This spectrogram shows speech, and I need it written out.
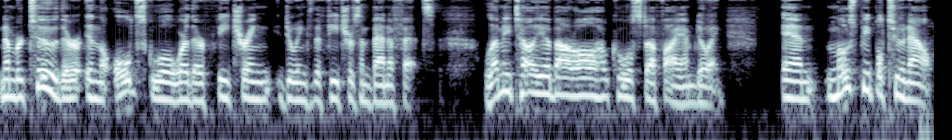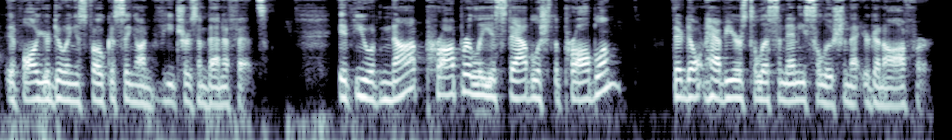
Number two, they're in the old school where they're featuring, doing the features and benefits. Let me tell you about all how cool stuff I am doing. And most people tune out if all you're doing is focusing on features and benefits. If you have not properly established the problem, they don't have ears to listen to any solution that you're going to offer.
